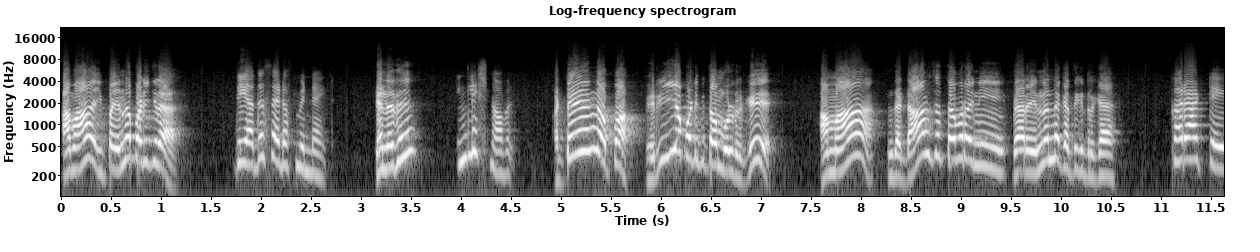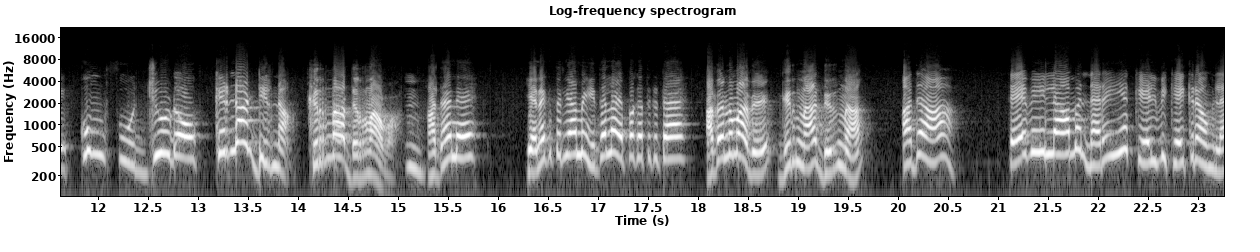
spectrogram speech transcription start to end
ஆமா இப்ப என்ன படிக்கிற? The other side of midnight என்னது? இங்கிலீஷ் நாவல் அட்டேங்க அப்பா பெரிய படிப்பு தான் போல் இருக்கு. ஆமா இந்த டான்ஸை தவிர நீ வேற என்னென்ன கத்துக்கிட்டு இருக்க? கராட்டே குங்ஃபு ஜூடோ கிர்னா டிர்னா. கிருணா டிர்னாவா? அதானே? எனக்கு தெரியாம இதெல்லாம் எப்ப கத்துக்கிட்ட? அதென்னமா அது? கிர்னா டிர்னா? அதான் தேவையில்லாம நிறைய கேள்வி கேக்குறவங்கள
